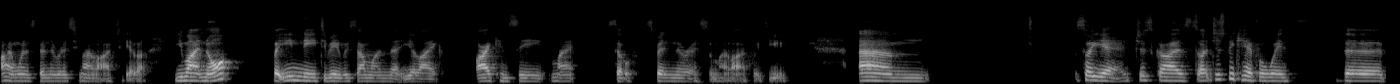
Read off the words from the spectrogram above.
I want to spend the rest of my life together. You might not, but you need to be with someone that you're like, I can see myself spending the rest of my life with you. Um so yeah, just guys, just be careful with the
